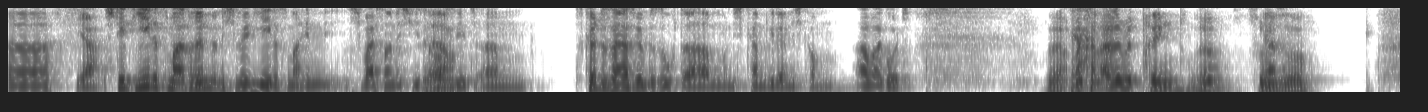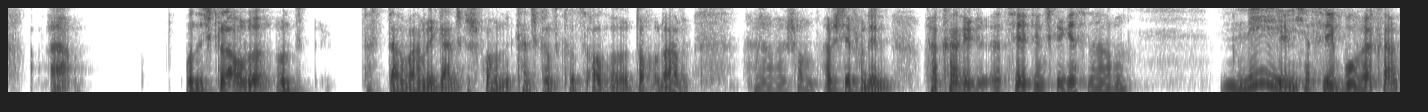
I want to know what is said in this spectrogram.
Äh, ja, es steht jedes Mal drin und ich will jedes Mal hin. Ich weiß noch nicht, wie es Ja. aussieht. Ähm, es könnte sein, dass wir Besuch da haben und ich kann wieder nicht kommen. Aber gut. Ja, Ja. man kann alle mitbringen, ne? Sowieso. Ja. Und ich glaube, und das, darüber haben wir gar nicht gesprochen, kann ich ganz kurz auch, oder doch, oder habe hab ich darüber gesprochen? Habe ich dir von den Höcker erzählt, den ich gegessen habe? Nee, Den ich hab den, Cebu-Höcker?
